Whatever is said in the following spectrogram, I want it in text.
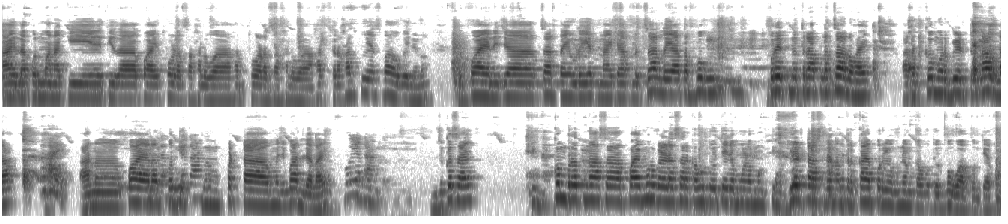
आईला पण म्हणा की तिचा पाय थोडासा हलवा हात थोडासा हलवा. हात तर हलतोयच भावा बहिणीनं. पण पायाने ज्या चालता एवढं येत नाही ते आपलं चाललंय. आता बघू. प्रयत्न तर आपला चालू आहे. आता कमर बेल्ट लावला. काय? आणि पायाला पण ते पट्टा म्हणजे बांधलेला आहे? म्हणजे कसं आहे की कमरतनं असा पाय मुरगळल्यासारखा होतोय. त्याच्यामुळे मग ती बेल्ट असल्यानंतर काय प्रयोग नेमका होतोय बघू आपण त्यातून.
